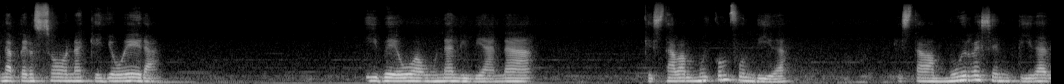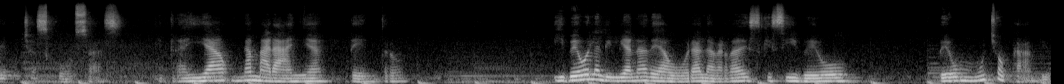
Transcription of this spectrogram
la persona que yo era y veo a una Liliana que estaba muy confundida, que estaba muy resentida de muchas cosas, que traía una maraña dentro, y veo la Liliana de ahora, la verdad es que sí veo, veo mucho cambio.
